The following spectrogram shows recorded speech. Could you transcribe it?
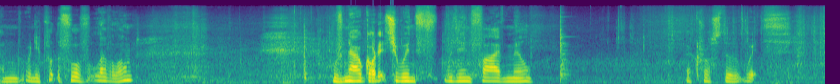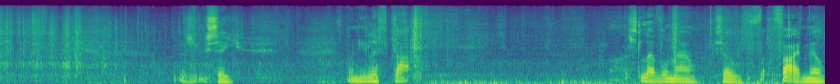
and when you put the four foot level on, we've now got it to within five mil across the width. As you can see, when you lift that, that's level now so five mil.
